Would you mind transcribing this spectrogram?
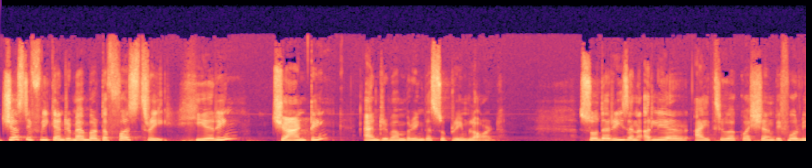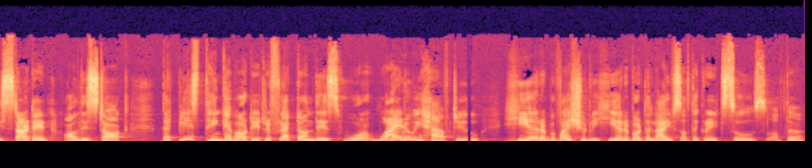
just if we can remember the first three hearing, chanting, and remembering the Supreme Lord. So, the reason earlier I threw a question before we started all this talk that please think about it, reflect on this. Why do we have to hear why should we hear about the lives of the great souls of the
